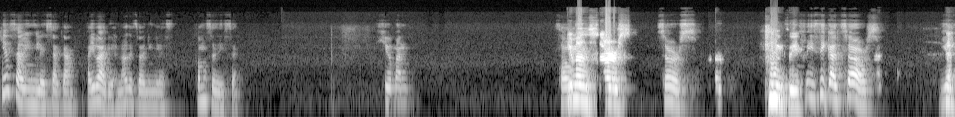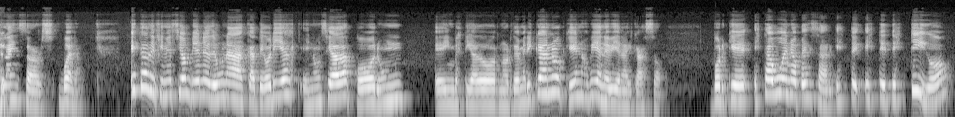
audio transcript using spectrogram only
¿quién sabe inglés acá? Hay varios, ¿no? Que saben inglés. ¿Cómo se dice? Human. Human Source. Source. sí. Physical Source. Y Offline Source. Bueno, esta definición viene de una categoría enunciada por un e investigador norteamericano que nos viene bien al caso. Porque está bueno pensar que este, este testigo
